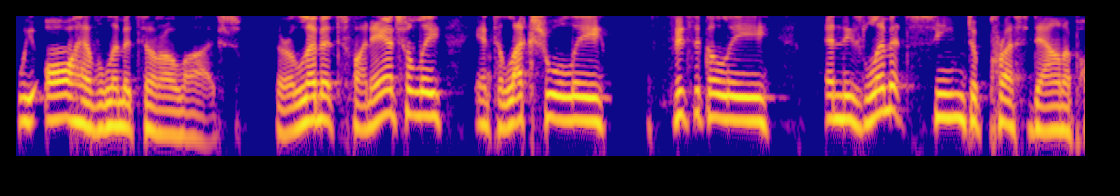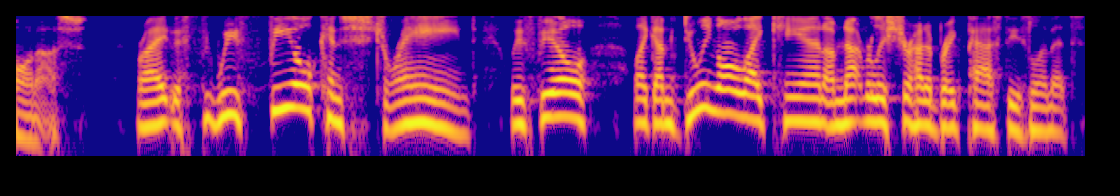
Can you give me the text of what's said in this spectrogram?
We all have limits in our lives. There are limits financially, intellectually, physically, and these limits seem to press down upon us right? If we feel constrained, we feel like I'm doing all I can. I'm not really sure how to break past these limits.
